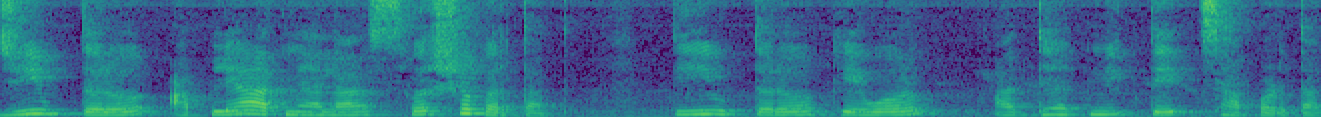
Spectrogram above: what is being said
जी उत्तरं आपल्या आत्म्याला स्पर्श करतात ती उत्तरं केवळ आध्यात्मिकतेत सापडतात.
